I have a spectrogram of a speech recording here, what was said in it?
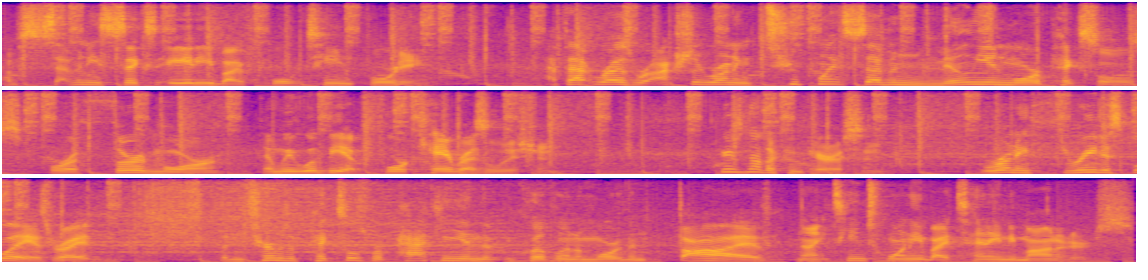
of 7680 by 1440. At that res, we're actually running 2.7 million more pixels, or a third more, than we would be at 4K resolution. Here's another comparison. We're running three displays, right? But in terms of pixels, we're packing in the equivalent of more than five 1920 by 1080 monitors.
